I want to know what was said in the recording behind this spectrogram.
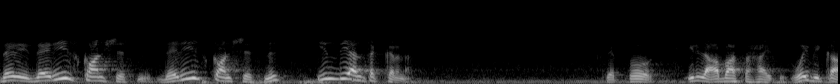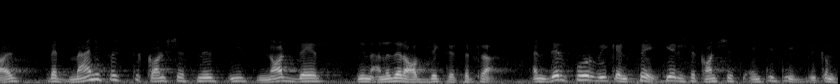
there is, there is consciousness. There is consciousness in the Antakarana. Therefore, it is Abhasahayati. Why? Because that manifest consciousness is not there in another object, etc. And therefore, we can say, here is a conscious entity, it becomes.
